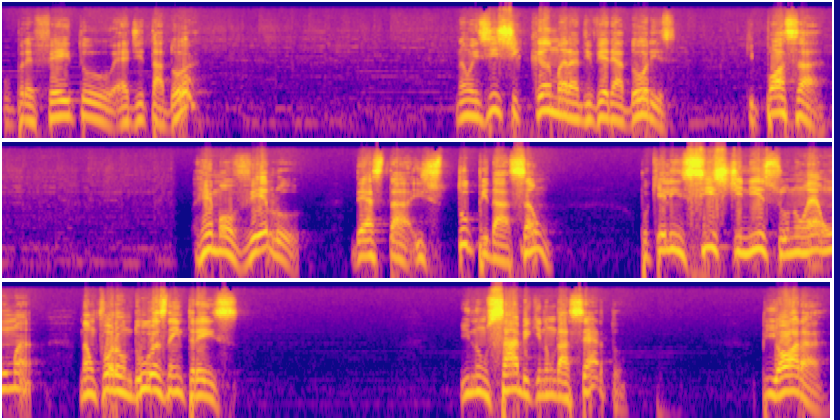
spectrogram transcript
O prefeito é ditador? Não existe Câmara de Vereadores que possa removê-lo desta estúpida ação, porque ele insiste nisso, não é uma, não foram duas nem três. E não sabe que não dá certo? Piora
